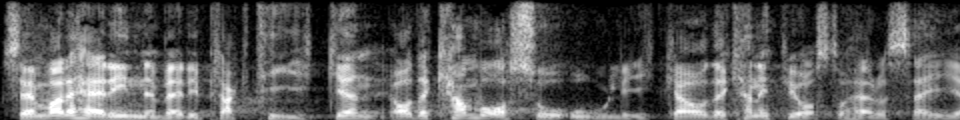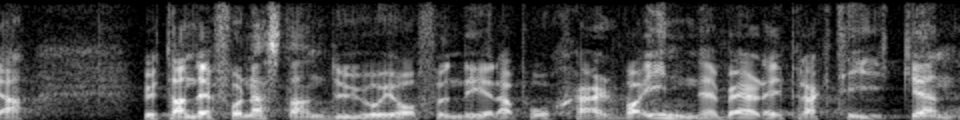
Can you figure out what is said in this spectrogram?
Sen vad det här innebär i praktiken, ja det kan vara så olika och det kan inte jag stå här och säga. Utan det får nästan du och jag fundera på själv. Vad innebär det i praktiken?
